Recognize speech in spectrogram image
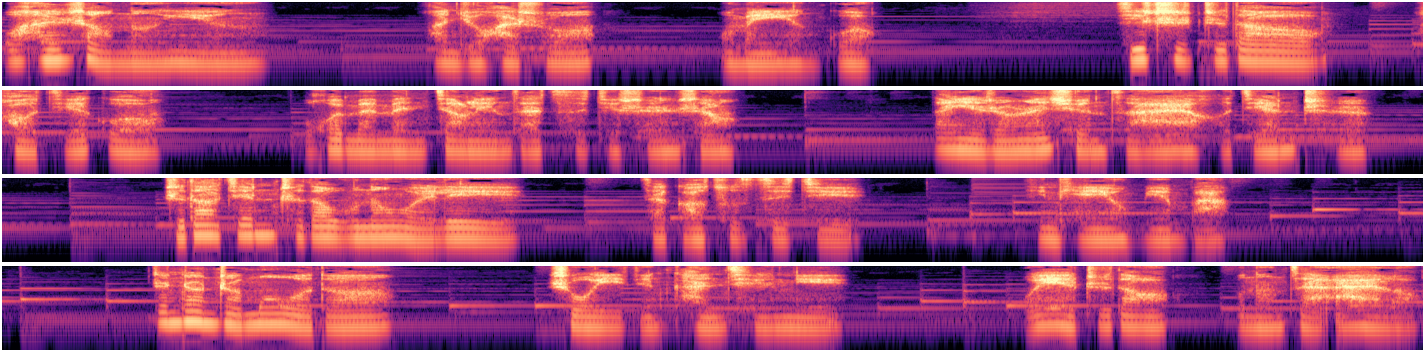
我很少能赢，换句话说，我没赢过。即使知道好结果不会慢慢降临在自己身上，但也仍然选择爱和坚持，直到坚持到无能为力，再告诉自己，听天由命吧。真正折磨我的，是我已经看清你，我也知道不能再爱了。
